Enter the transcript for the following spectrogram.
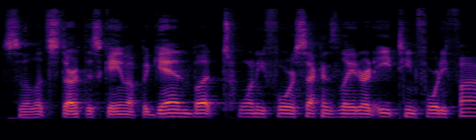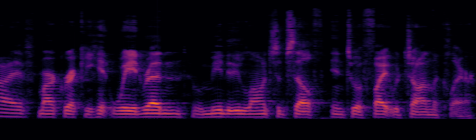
So let's start this game up again, but 24 seconds later at 1845, Mark Recchi hit Wade Redden, who immediately launched himself into a fight with John LeClair.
